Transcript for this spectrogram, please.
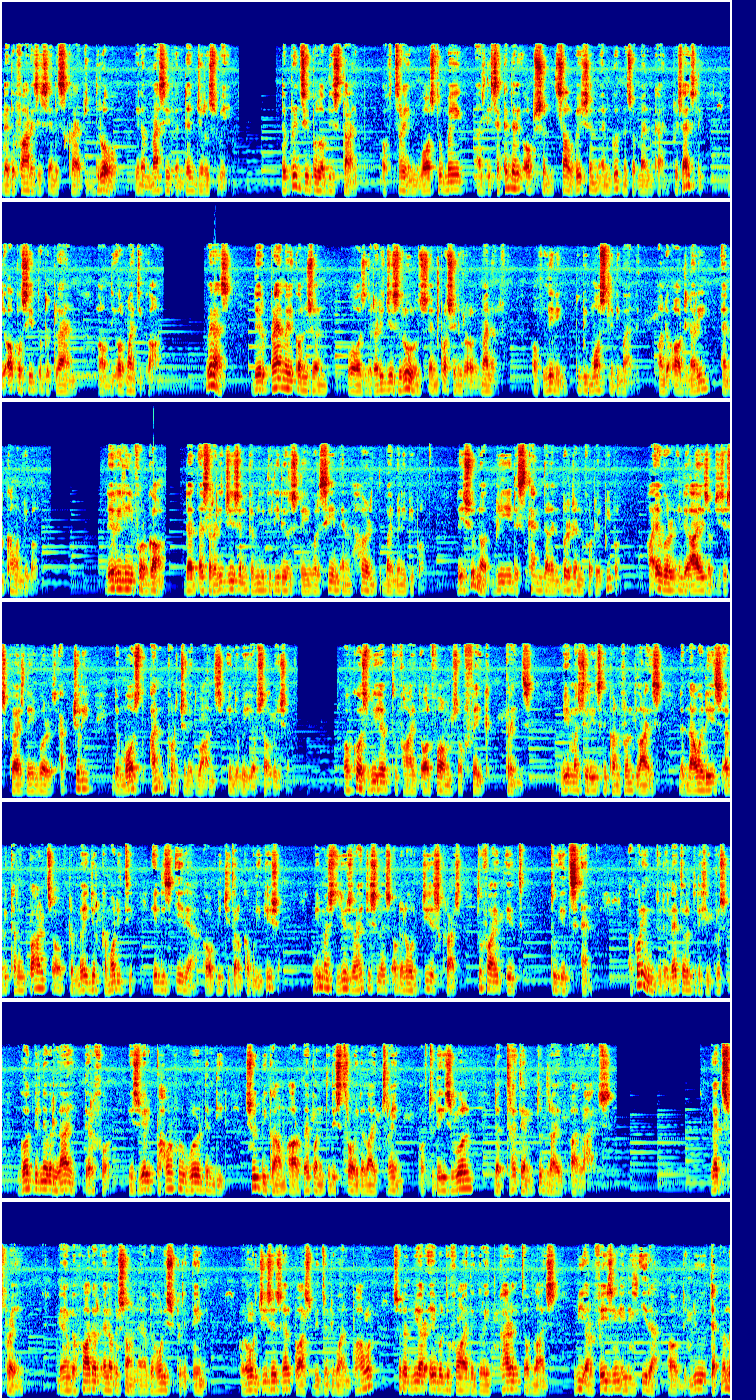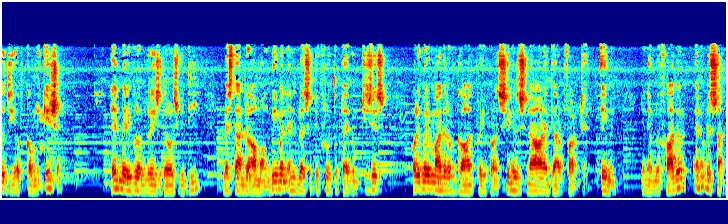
that the Pharisees and the scribes drove in a massive and dangerous way. The principle of this type of train was to make as the secondary option salvation and goodness of mankind, precisely the opposite of the plan of the Almighty God. Whereas their primary concern was the religious rules and procedural manners of living to be mostly demanded on the ordinary and common people. They really forgot that as religious and community leaders they were seen and heard by many people. They should not be the scandal and burden for their people. However, in the eyes of Jesus Christ, they were actually the most unfortunate ones in the way of salvation. Of course, we have to fight all forms of fake trends. We must seriously confront lies that nowadays are becoming parts of the major commodity in this era of digital communication. We must use righteousness of the Lord Jesus Christ to fight it to its end. According to the letter to the Hebrews, God will never lie. Therefore, His very powerful word and deed should become our weapon to destroy the lie train of today's world that threaten to drive our lives. Let's pray. In the name of the Father, and of the Son, and of the Holy Spirit. Amen. O Lord Jesus, help us with your divine power so that we are able to fight the great current of lies we are facing in this era of the new technology of communication. Hail Mary, full of grace, the Lord is with thee. Blessed art thou among women, and blessed the fruit of thy womb, Jesus. Holy Mary, Mother of God, pray for us sinners now and at the hour of our death. Amen. In the name of the Father, and of the Son,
